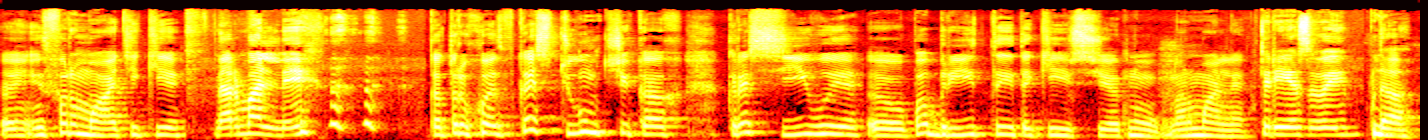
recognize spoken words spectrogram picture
э, информатики, Нормальные. Которые ходят в костюмчиках, красивые, э, побритые такие все, ну, нормальные. Трезвый. Да,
